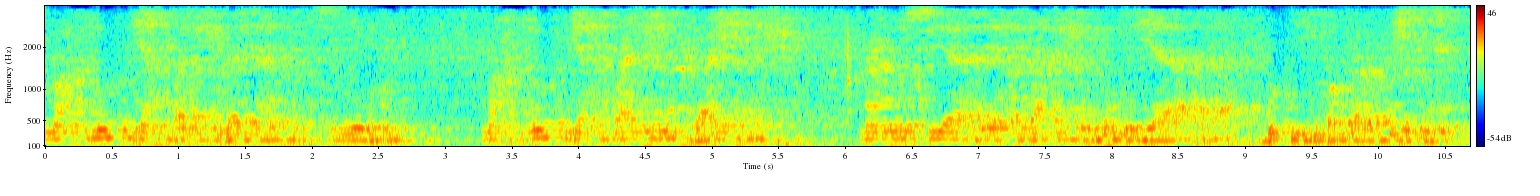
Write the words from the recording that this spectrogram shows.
makhluk yang paling banyak tersenyum, makhluk yang paling baik, manusia yang paling mulia budi pekertinya.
